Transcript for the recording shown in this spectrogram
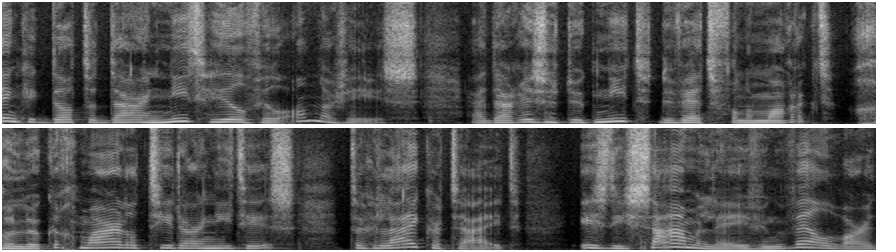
denk ik dat het daar niet heel veel anders is. Ja, daar is natuurlijk niet de wet van de markt, gelukkig maar dat die daar niet is. Tegelijkertijd is die samenleving wel waar,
